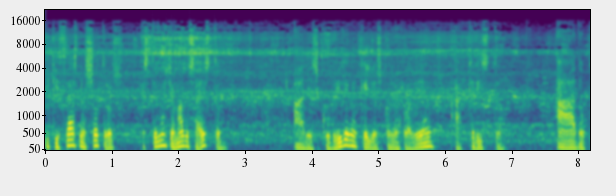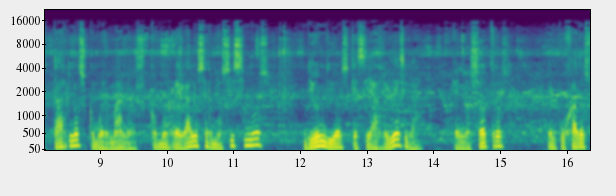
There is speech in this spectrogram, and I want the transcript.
Y quizás nosotros estemos llamados a esto, a descubrir en aquellos que nos rodean a Cristo a adoptarlos como hermanos, como regalos hermosísimos de un Dios que se arriesga en nosotros, empujados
